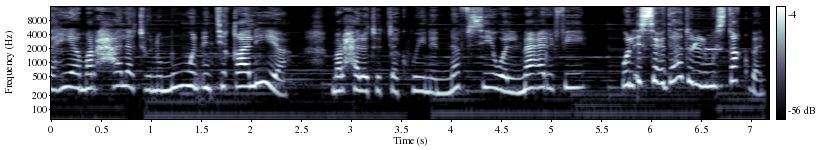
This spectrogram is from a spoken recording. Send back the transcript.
فهي مرحلة نمو انتقالية مرحلة التكوين النفسي والمعرفي والاستعداد للمستقبل.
